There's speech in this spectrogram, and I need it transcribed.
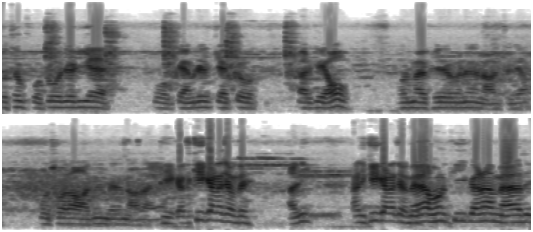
ਉੱਥੇ ਫੋਟੋ ਜਿਹੜੀ ਹੈ ਉਹ ਕੈਮਰੇ ਚੈੱਕ ਕਰਕੇ ਆਓ। ਹੁਣ ਮੈਂ ਫਿਰ ਉਹਨੇ ਨਾਲ ਚੱਲਿਆ। ਪੁਲਿਸ ਵਾਲਾ ਆਦਮੀ ਮੇਰੇ ਨਾਲ ਆਇਆ। ਠੀਕ ਹੈ ਤੇ ਕੀ ਕਹਿਣਾ ਚਾਹੁੰਦੇ? ਹਾਂਜੀ? ਹਾਂਜੀ ਕੀ ਕਹਿਣਾ ਚਾਹੁੰਦੇ? ਮੈਂ ਹੁਣ ਕੀ ਕਹਿਣਾ ਮੈਂ ਤੇ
